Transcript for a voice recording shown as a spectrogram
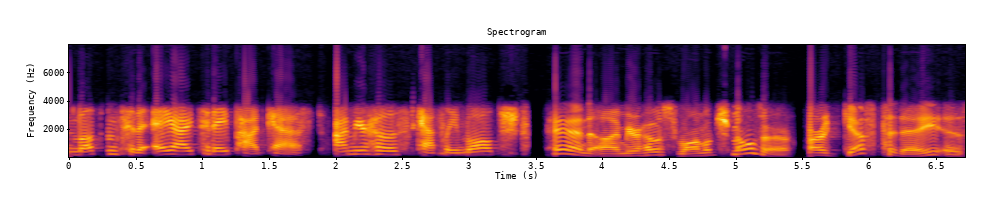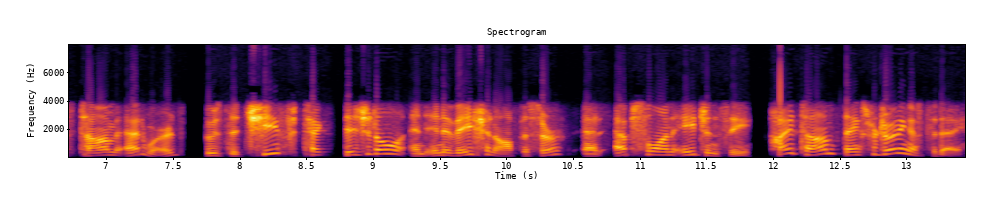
And welcome to the AI Today podcast. I'm your host, Kathleen Walch. And I'm your host, Ronald Schmelzer. Our guest today is Tom Edwards, who's the Chief Tech Digital and Innovation Officer at Epsilon Agency. Hi, Tom. Thanks for joining us today.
